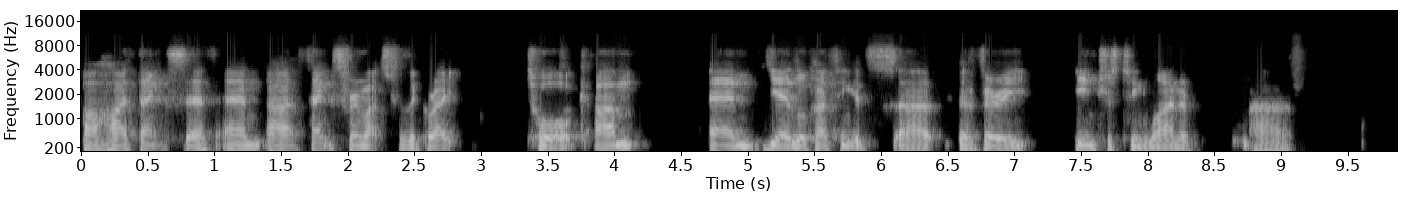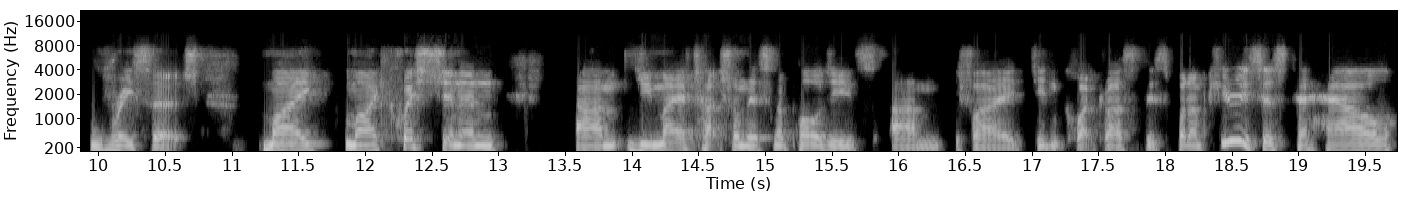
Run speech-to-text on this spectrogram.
Oh, hi, thanks, Seth. And uh, thanks very much for the great talk. Um, and yeah, look, I think it's uh, a very interesting line of uh, research. My my question, and um, you may have touched on this, and apologies um, if I didn't quite grasp this, but I'm curious as to how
